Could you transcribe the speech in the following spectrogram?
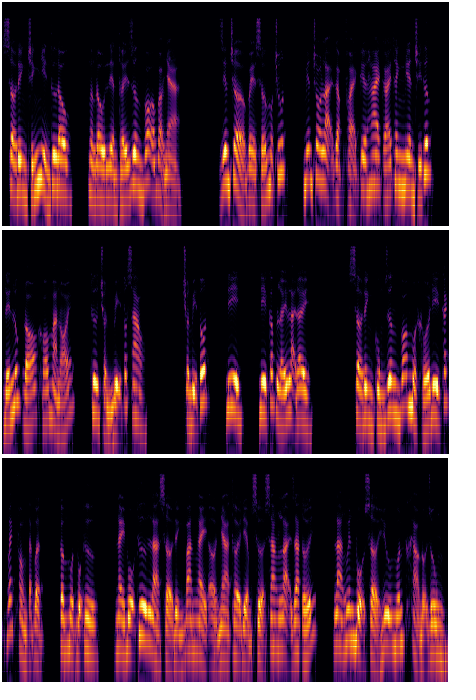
Sở đình chính nhìn thư đâu, ngẩng đầu liền thấy Dương Võ vào nhà. Riêng trở về sớm một chút, miễn cho lại gặp phải kia hai cái thanh niên trí thức, đến lúc đó khó mà nói, thư chuẩn bị tốt sao. Chuẩn bị tốt, đi, đi cấp lấy lại đây. Sở đình cùng Dương Võ một khối đi cách vách phòng tạp vật, cầm một bộ thư, này bộ thư là sở đình ban ngày ở nhà thời điểm sửa sang lại ra tới, là nguyên bộ sở hữu muốn khảo nội dung,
